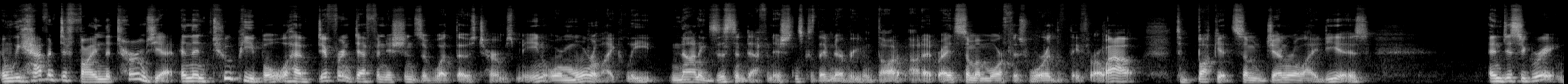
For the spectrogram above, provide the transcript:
And we haven't defined the terms yet. And then two people will have different definitions of what those terms mean, or more likely, non existent definitions because they've never even thought about it, right? Some amorphous word that they throw out to bucket some general ideas and disagree,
